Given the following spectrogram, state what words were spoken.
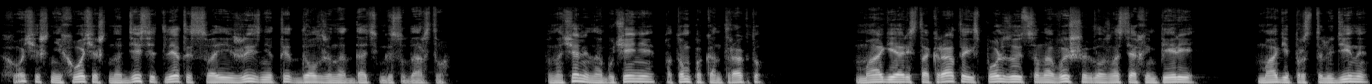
Хочешь, не хочешь, но 10 лет из своей жизни ты должен отдать государству. Вначале на обучение, потом по контракту. Маги-аристократы используются на высших должностях империи, маги-простолюдины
